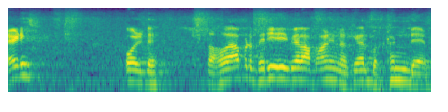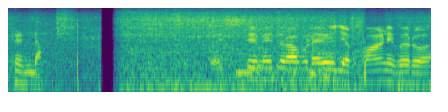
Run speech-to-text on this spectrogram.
રેડી ઓલ્ડ તો હવે આપણે ભરીએ પેલા પાણીનો કેરબો ઠંડે એમ ઠંડા. પછી મિત્રો આપણે આવી જાય પાણી ભરવા.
